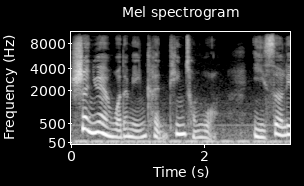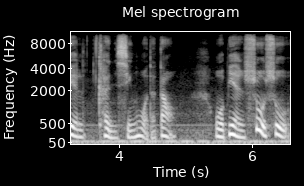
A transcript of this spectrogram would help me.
甚愿我的民肯听从我，以色列肯行我的道，我便速速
